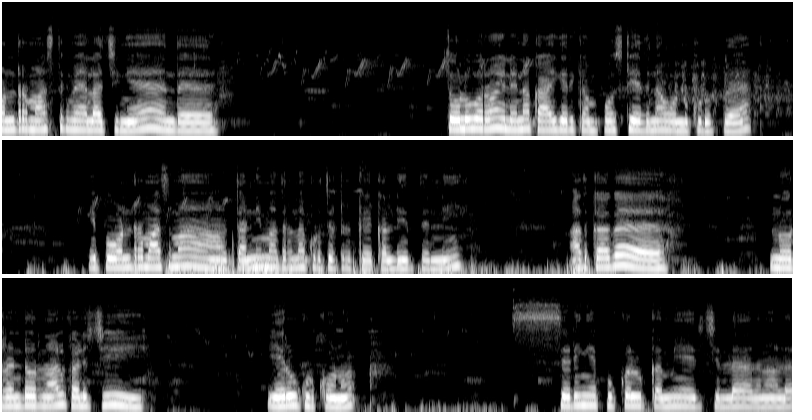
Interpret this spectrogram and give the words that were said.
ஒன்றரை மாதத்துக்கு மேலாச்சுங்க. இந்த தொழு உரம் இல்லைன்னா காய்கறி கம்போஸ்ட் எதுனா ஒன்று கொடுப்பேன். இப்போ ஒன்றரை மாதமாக தண்ணி மாத்திரம் தான் கொடுத்துட்ருக்கேன் கல்லீர் தண்ணி. அதுக்காக இன்னொரு ரெண்டு ஒரு நாள் கழித்து எரு கொடுக்கணும். செடிங்க பூக்கள் கம்மியாயிருச்சுல்ல அதனால்.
